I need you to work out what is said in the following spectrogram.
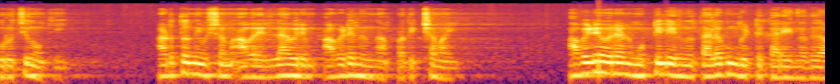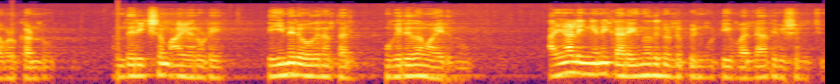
തുറച്ചു നോക്കി. അടുത്ത നിമിഷം അവരെല്ലാവരും അവിടെ നിന്ന് അപ്രത്യക്ഷമായി. അവിടെ ഒരാൾ മുട്ടിലിരുന്ന് തലകുമ്പിട്ട് കരയുന്നത് അവൾ കണ്ടു. അന്തരീക്ഷം അയാളുടെ ദീനരോധനത്താൽ മുഖരിതമായിരുന്നു. അയാൾ ഇങ്ങനെ കരയുന്നത് കണ്ട് പെൺകുട്ടി വല്ലാതെ വിഷമിച്ചു.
